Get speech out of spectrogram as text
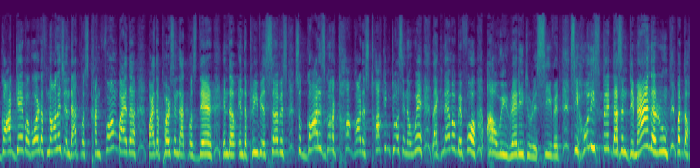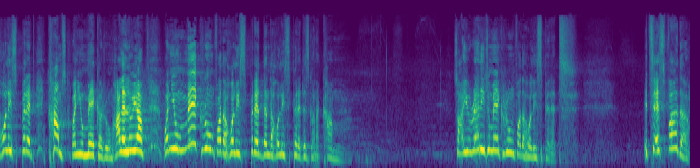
God gave a word of knowledge, and that was confirmed by the by the person that was there in the in the previous service. So God is going to talk. God is talking to us in a way like never before. Are we ready to receive it? See, Holy Spirit doesn't demand demand a room, but the Holy Spirit comes when you make a room. Hallelujah. When you make room for the Holy Spirit, then the Holy Spirit is going to come. So, are you ready to make room for the Holy Spirit? It says further,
